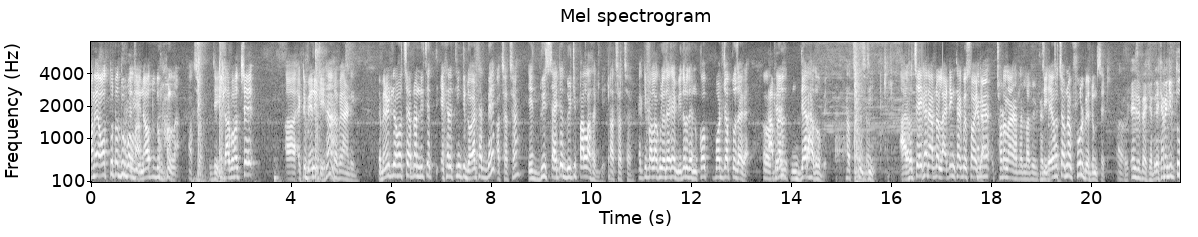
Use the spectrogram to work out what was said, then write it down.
মানে অতটা দুর্বল না? অত দুর্বল না। আচ্ছা। জি তারপর হচ্ছে একটি ভ্যানিটি হ্যাঁ? ভ্যানিটি ভ্যানিটিটা হচ্ছে আপনার নিচে এখানে তিনটি ডয়ার থাকবে। আচ্ছা আচ্ছা। এই দুই সাইডে দুইটি পাল্লা থাকবে। আচ্ছা আচ্ছা। একটি পাল্লা খুলে দেখায় ভিতরে দেন পর্যাপ্ত জায়গায়। আপনার দেড় হাত হবে। আচ্ছা জি। আর হচ্ছে এখানে আপনার লাইটিং থাকবে ছয়টা। ছটা লাগে জি এ হচ্ছে আপনার ফুল বেডরুম সেট এই যে দেখেন এখানে কিন্তু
